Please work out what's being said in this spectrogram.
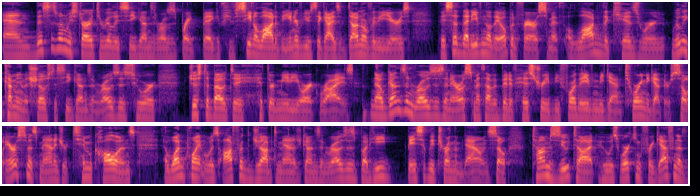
And this is when we started to really see Guns N' Roses break big. If you've seen a lot of the interviews the guys have done over the years, they said that even though they opened for Aerosmith, a lot of the kids were really coming to the shows to see Guns N' Roses who were just about to hit their meteoric rise. Now, Guns N' Roses and Aerosmith have a bit of history before they even began touring together. So, Aerosmith's manager, Tim Collins, at one point was offered the job to manage Guns N' Roses, but he basically turned them down. So Tom Zutaut, who was working for Geffen at the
